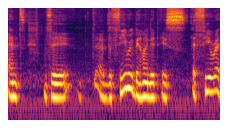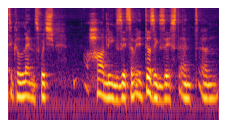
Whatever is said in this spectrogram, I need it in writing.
And the the theory behind it is a theoretical lens, which hardly exists. I mean, it does exist, and um,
